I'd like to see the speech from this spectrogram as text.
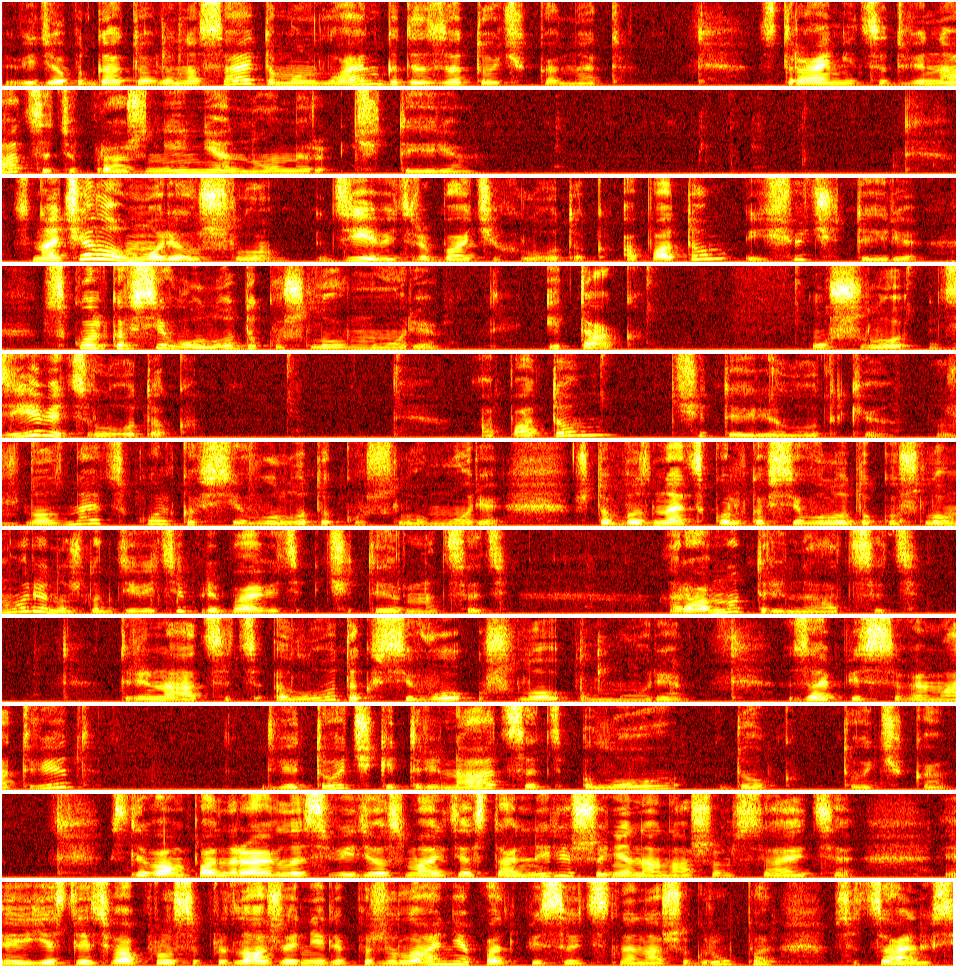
Видео подготовлено сайтом online.gdz.net. Страница 12, упражнение номер 4. Сначала в море ушло 9 рыбачьих лодок, а потом еще 4. Сколько всего лодок ушло в море? Итак, ушло 9 лодок, а потом 4 лодки. Нужно узнать, сколько всего лодок ушло в море. Чтобы узнать, сколько всего лодок ушло в море, нужно к 9 прибавить 14. Равно 13. 13 лодок всего ушло в море. Записываем ответ. Две точки, 13 лодок. Точка. Если вам понравилось видео, смотрите остальные решения на нашем сайте. Э, если есть вопросы, предложения или пожелания, подписывайтесь на наши группы в социальных сетях.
